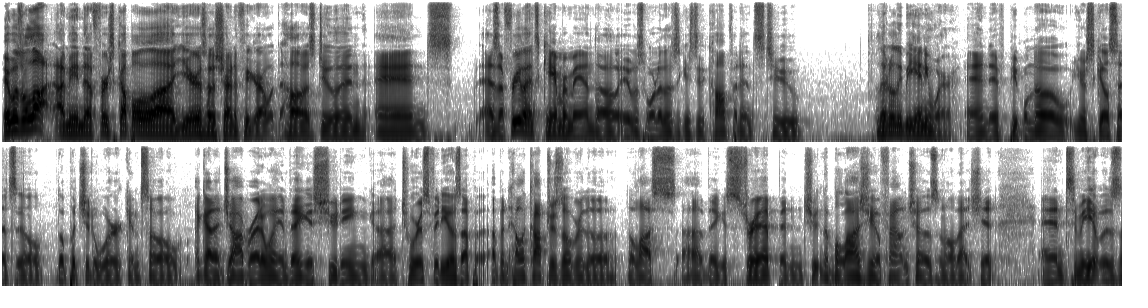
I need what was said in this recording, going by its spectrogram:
it was a lot. I mean, the first couple uh, years, I was trying to figure out what the hell I was doing, and as a freelance cameraman, though, it was one of those that gives you the confidence to literally be anywhere. And if people know your skill sets, they'll they'll put you to work. And so I got a job right away in Vegas, shooting uh, tourist videos up up in helicopters over the the Las uh, Vegas Strip and shooting the Bellagio fountain shows and all that shit. And to me, it was.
